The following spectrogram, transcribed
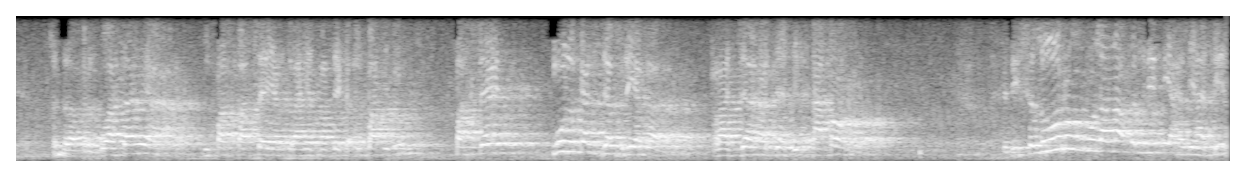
Ya. Setelah berkuasanya empat fase yang terakhir fase keempat itu fase mulkan jabriyatan, raja-raja diktator jadi seluruh ulama peneliti ahli hadis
